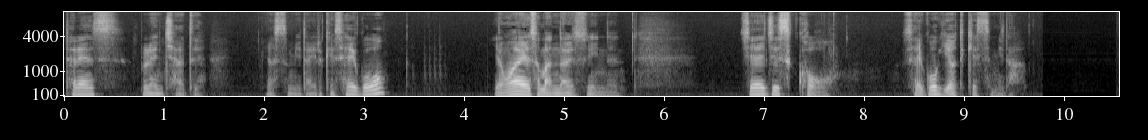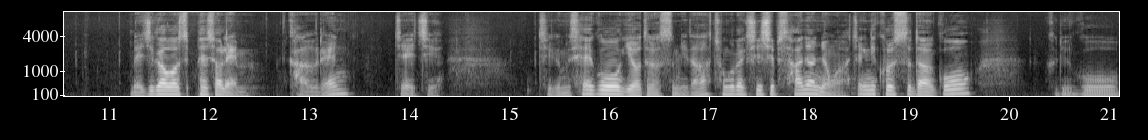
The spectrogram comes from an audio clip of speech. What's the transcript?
테렌스 블렌차드였습니다. 이렇게 세 곡 영화에서 만날 수 있는 재즈 스코어 세 곡 이어 듣겠습니다. 매직아워 스페셜 M 가을엔 재즈 지금 세 곡 이어 들었습니다. 1974년 영화 잭 니콜슨하고 그리고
